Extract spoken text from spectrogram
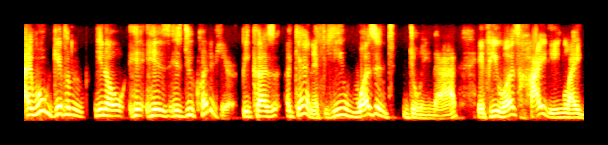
I will give him, you know, his his due credit here because again, if he wasn't doing that, if he was hiding like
